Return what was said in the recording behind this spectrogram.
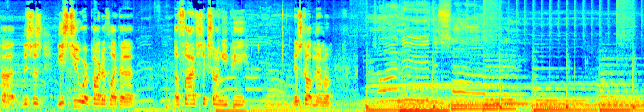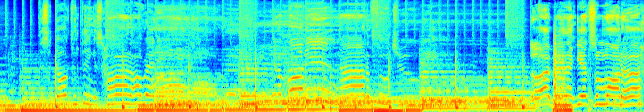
Uh, this is these two were part of like a a five six song EP. It's called Memo. Some water,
